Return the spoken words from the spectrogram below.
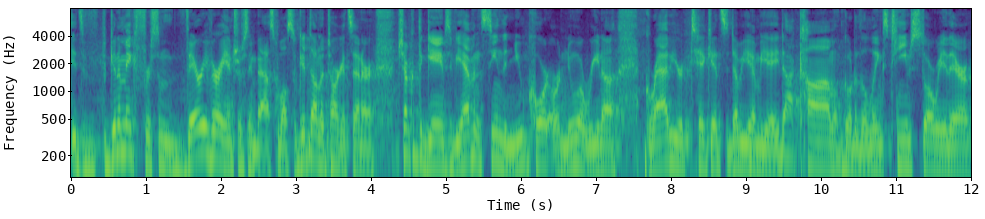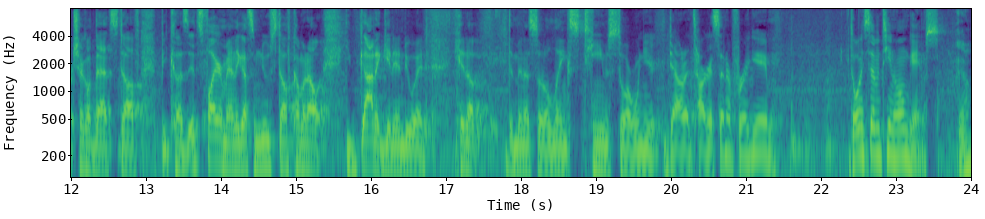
it's going to make for some very very interesting basketball. So get down to Target Center, check out the games. If you haven't seen the new court or new arena, grab your tickets. WNBA.com. Go to the Lynx team store when you're there. Check out that stuff because it's fire, man. They got some new stuff coming out. You got to get into it. Hit up the Minnesota Lynx team store when you're down at Target Center for a game. It's only 17 home games. Yeah.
